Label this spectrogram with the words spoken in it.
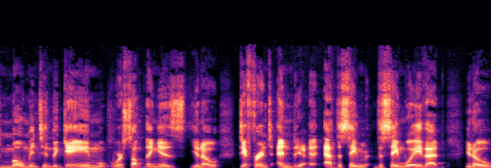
moment in the game where something is, you know, different and yeah. at the same the same way that, you know,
